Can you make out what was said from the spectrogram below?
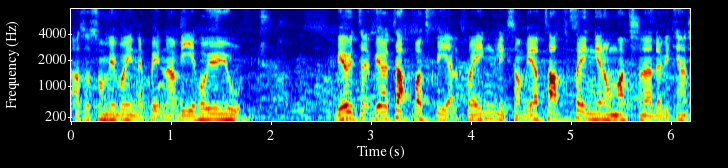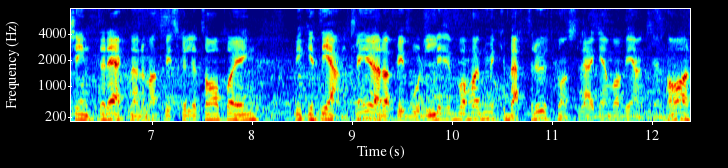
alltså som vi var inne på innan, vi har ju gjort vi har ju vi har tappat fel poäng liksom. Vi har tagit poäng i de matcherna där vi kanske inte räknade med att vi skulle ta poäng. Vilket egentligen gör att vi borde ha ett mycket bättre utgångsläge än vad vi egentligen har.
